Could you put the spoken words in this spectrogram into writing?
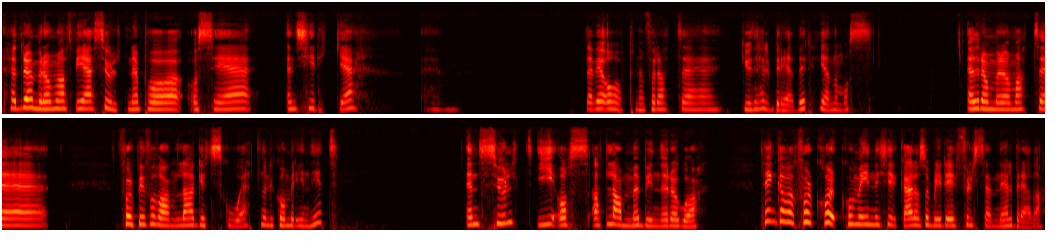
Jeg drømmer om at vi er sultne på å se en kirke eh, der vi er åpne for at eh, Gud helbreder gjennom oss. Jeg drømmer om at eh, folk blir forvandla av Guds godhet når de kommer inn hit. En sult i oss at lammet begynner å gå. Tenk at folk kommer inn i kirka her, og så blir de fullstendig helbreda.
